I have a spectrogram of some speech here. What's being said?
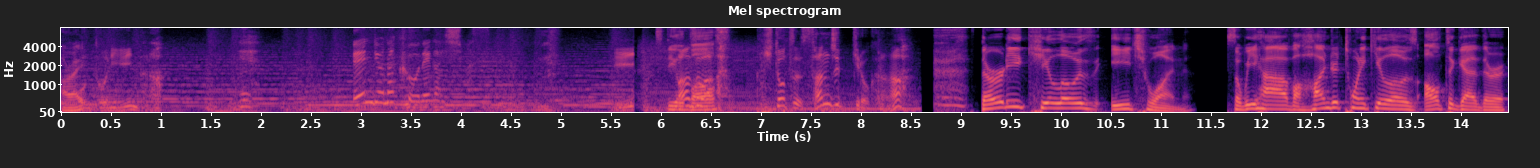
Alright Steel まずは balls. 一つ30キロからな30 kilos each one. So we have 120 kilos altogether,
